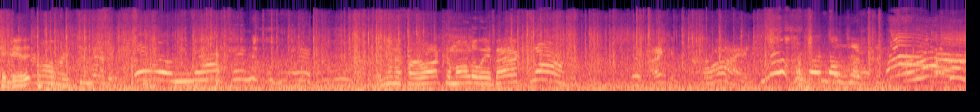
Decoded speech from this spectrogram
God. To do it. over, it's too heavy. It will not turn over. And then if I rock them all the way back, Yeah. like, I could cry. No, don't, don't do it. Lift it. Ah!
